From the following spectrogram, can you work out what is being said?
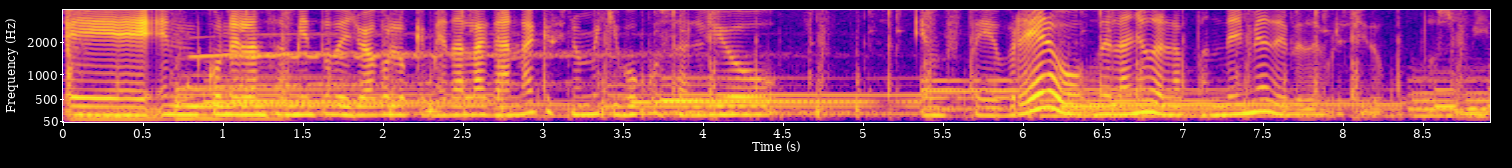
eh, en- con el lanzamiento de Yo hago lo que me da la gana, que si no me equivoco salió en febrero del año de la pandemia, debe de haber sido 2000.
